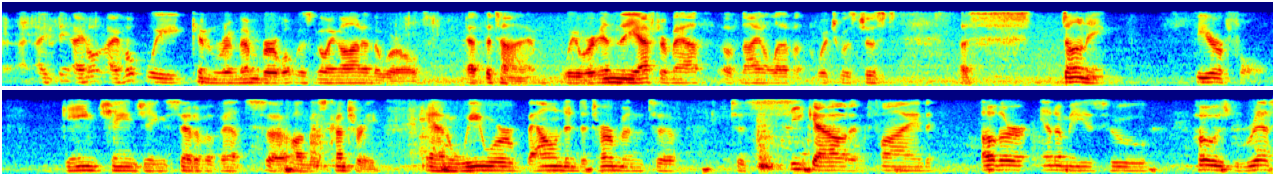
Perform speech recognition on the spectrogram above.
I I think I hope I hope we can remember what was going on in the world at the time. We were in the aftermath of 9/11, which was just a stunning, fearful, game-changing set of events uh, on this country, and we were bound and determined to to seek out and find other enemies who posed risks,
